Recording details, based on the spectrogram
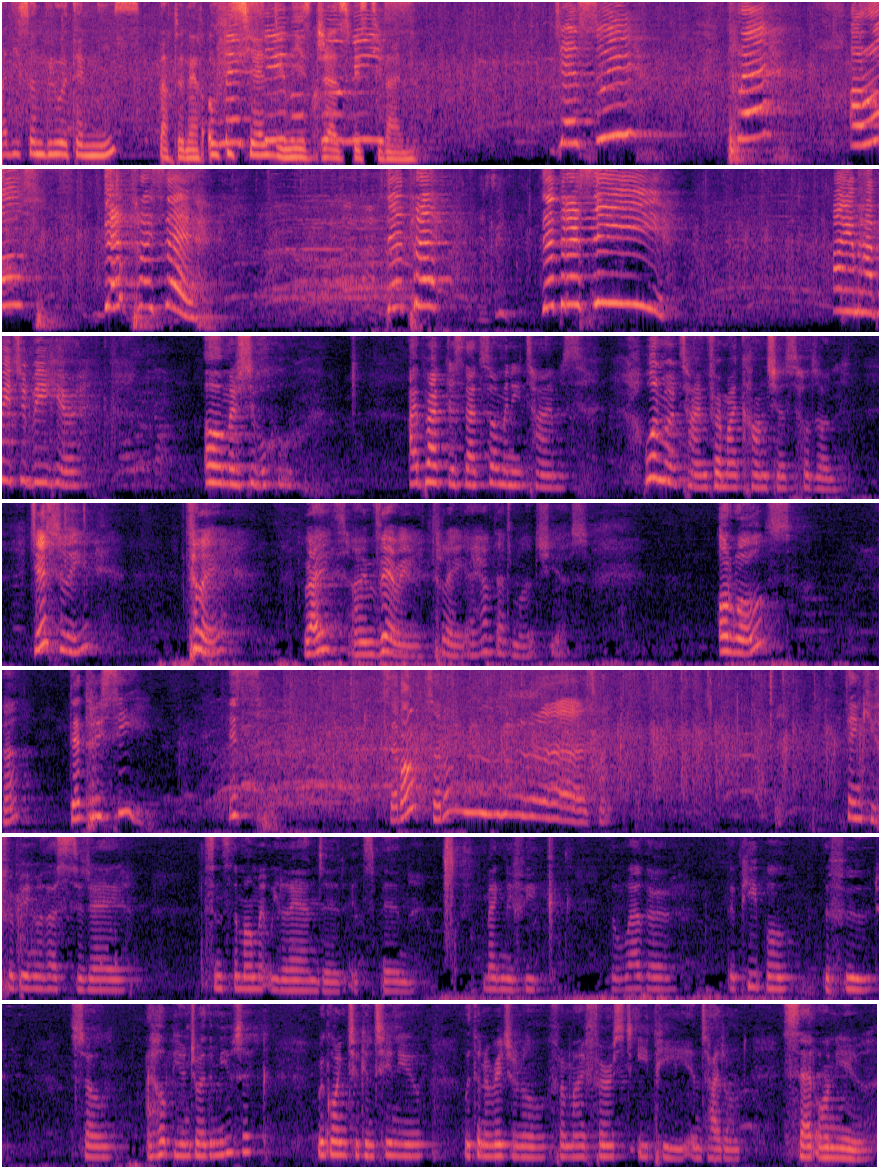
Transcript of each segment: Radisson Blu Hotel Nice, partenaire officiel Merci du Nice Jazz Nice. Festival. Je suis très heureuse d'être ici. D'être, d'être ici. I am happy to be here. Oh, merci beaucoup. I practiced that so many times. One more time for my conscience. Hold on. Je suis très, right? I'm very très. I have that much, yes. Heureuse Hein? D'être ici. It's... C'est bon? C'est bon? It's fine. Thank you for being with us today. Since the moment we landed, it's been magnifique. The weather, the people, the food. So I hope you enjoy the music. We're going to continue with an original from my first EP entitled Set on You.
